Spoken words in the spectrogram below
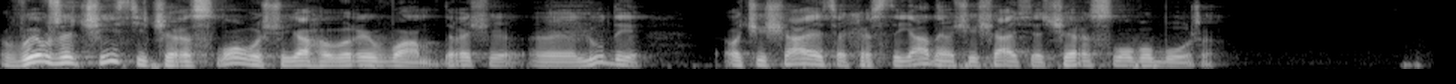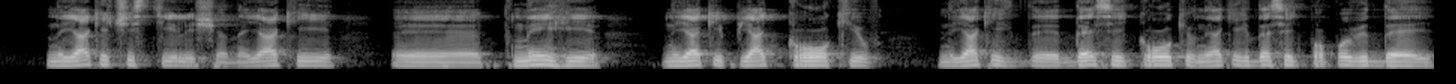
Ви вже чисті через слово, що я говорив вам. До речі, е, люди очищаються, християни очищаються через Слово Боже ніяке чистіліще, ніякі е, книги, ніякі п'ять кроків, ніяких е, 10 кроків, ніяких 10 проповідей.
